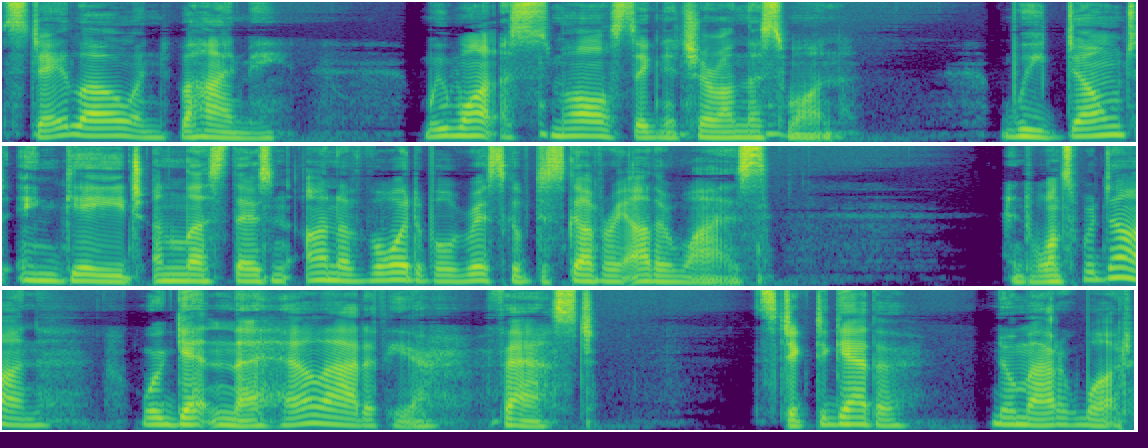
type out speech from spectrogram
stay low and behind me. We want a small signature on this one. We don't engage unless there's an unavoidable risk of discovery otherwise. And once we're done, we're getting the hell out of here, fast. Stick together, no matter what.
